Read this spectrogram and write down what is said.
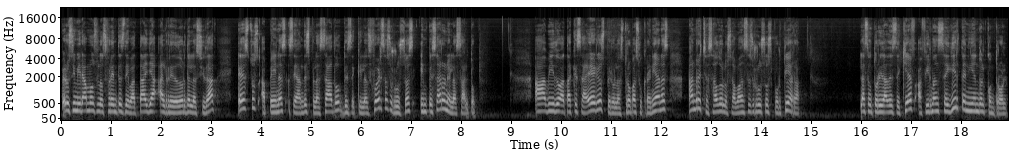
Pero si miramos los frentes de batalla alrededor de la ciudad, estos apenas se han desplazado desde que las fuerzas rusas empezaron el asalto. Ha habido ataques aéreos, pero las tropas ucranianas han rechazado los avances rusos por tierra. Las autoridades de Kiev afirman seguir teniendo el control.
